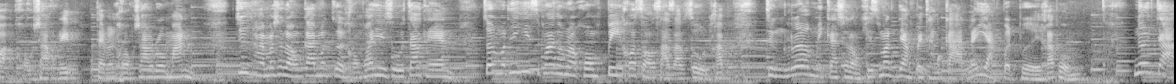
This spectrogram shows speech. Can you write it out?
อะของชาวคริสต์แต่เป็นของชาวโรมัน จึงหันมาฉลองการมาเกิดของพระเยซูเจ้าแทน จนวันที่ 25 ธันวาคม ปี คศ 330 ครับ จึงเริ่มมีการฉลองคริสต์มาสอย่างเป็นทางการและอย่างเปิดเผยครับผม เนื่องจาก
